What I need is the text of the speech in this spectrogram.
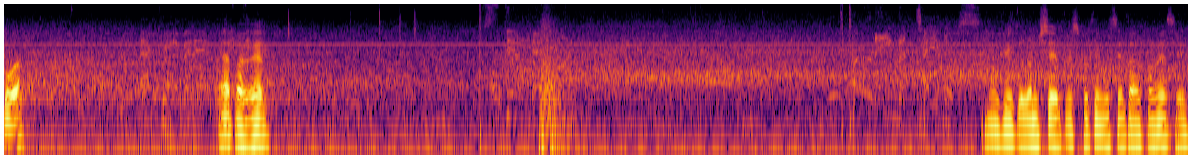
Boa. É para ver. Não vi aquilo a mexer, por isso continuo sentado convencido.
